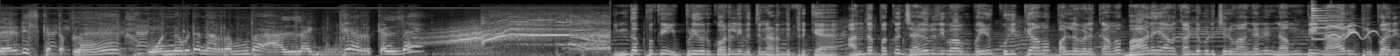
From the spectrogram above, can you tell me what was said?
லேடிஸ் கட்டப்ல உன்னை விட நான் ரொம்ப அழகா இருக்கேன்ல. இந்த பக்கம் இப்படி ஒரு குரலி வித்து நடந்துட்டு இருக்க அந்த பக்கம் ஜெகபதி பாபு பையன் குளிக்காம பல்லு விளக்காம பாலையாவை கண்டுபிடிச்சிருவாங்கன்னு நம்பி நாறிட்டு இருப்பாரு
